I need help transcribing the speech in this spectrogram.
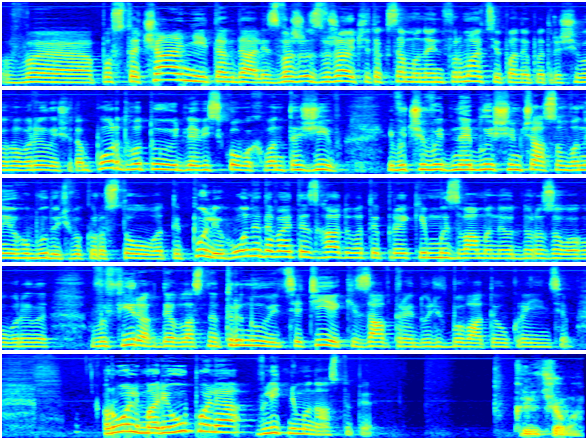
В постачанні і так далі, зважаючи так само на інформацію, пане Петре, що ви говорили, що там порт готують для військових вантажів, і, вочевидь, найближчим часом вони його будуть використовувати. Полігони, давайте згадувати, про які ми з вами неодноразово говорили в ефірах, де власне тренуються ті, які завтра йдуть вбивати українців. Роль Маріуполя в літньому наступі. ключова.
